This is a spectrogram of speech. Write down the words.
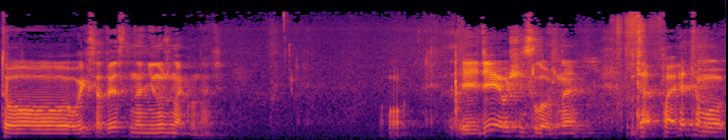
то их, соответственно, не нужно окунать. Вот. И идея очень сложная. Да, поэтому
